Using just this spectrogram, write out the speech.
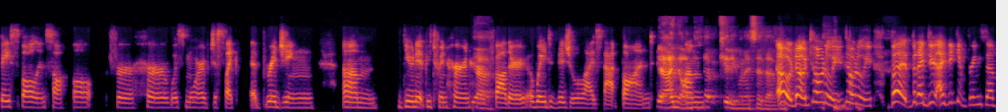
baseball and softball for her was more of just like a bridging um unit between her and yeah. her father, a way to visualize that bond. Yeah, I know. I'm um, kidding when I said that. Oh no, totally, totally. But but I do I think it brings up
